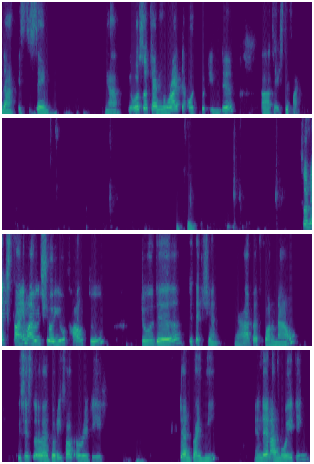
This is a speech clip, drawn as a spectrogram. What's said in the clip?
Now it's the same. Yeah, you also can write the output in the uh, text file. Okay. So next time I will show you how to do the detection. Yeah, but for now, this is uh, the result already done by me. And then I'm waiting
